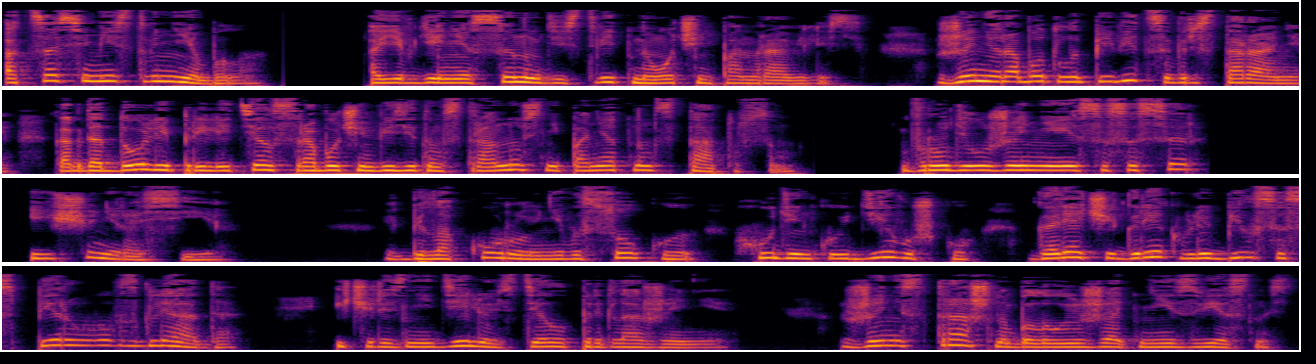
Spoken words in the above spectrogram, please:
Отца семейства не было, а Евгения с сыном действительно очень понравились. Женя работала певицей в ресторане, когда Долли прилетел с рабочим визитом в страну с непонятным статусом. Вроде уже не СССР и еще не Россия. В белокурую, невысокую, худенькую девушку горячий грек влюбился с первого взгляда и через неделю сделал предложение. Жене страшно было уезжать в неизвестность,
